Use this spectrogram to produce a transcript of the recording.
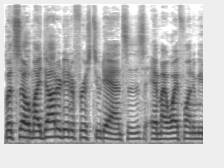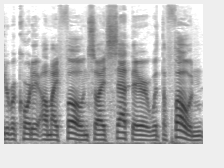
But so my daughter did her first two dances, and my wife wanted me to record it on my phone. So I sat there with the phone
